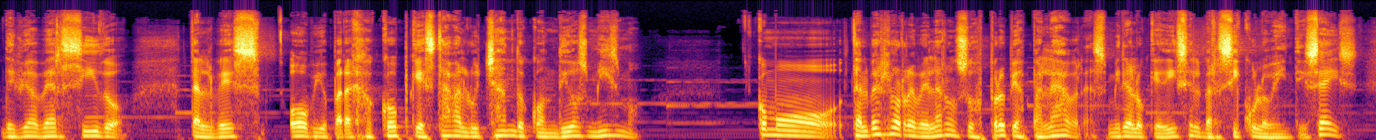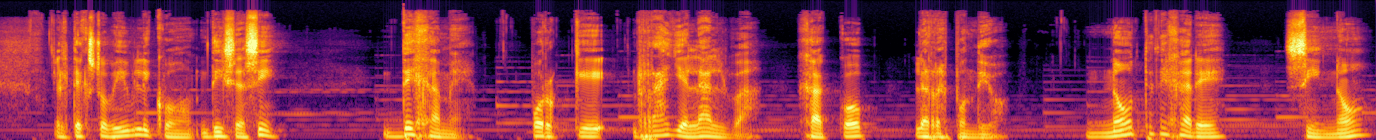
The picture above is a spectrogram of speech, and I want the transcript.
debió haber sido tal vez obvio para Jacob que estaba luchando con Dios mismo, como tal vez lo revelaron sus propias palabras. Mira lo que dice el versículo 26. El texto bíblico dice así, déjame, porque raya el alba. Jacob le respondió, no te dejaré si no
